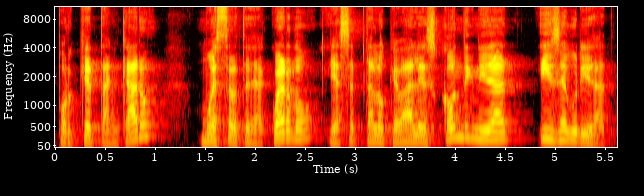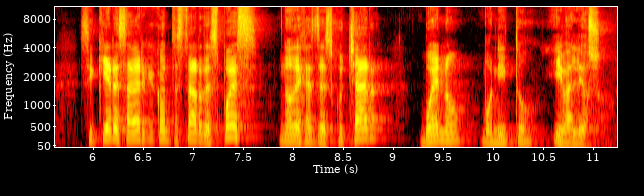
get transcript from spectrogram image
¿por qué tan caro? Muéstrate de acuerdo y acepta lo que vales con dignidad y seguridad. Si quieres saber qué contestar después, no dejes de escuchar bueno, bonito y valioso.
